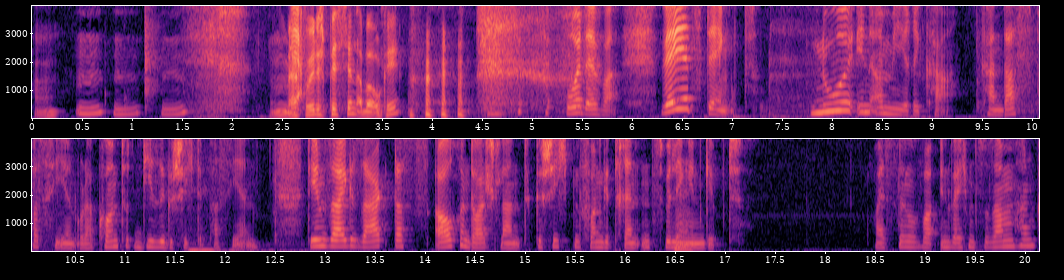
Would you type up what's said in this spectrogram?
Hm. Hm, hm, hm. Merkwürdig ja. bisschen, aber okay. Whatever. Wer jetzt denkt, nur in Amerika kann das passieren oder konnte diese Geschichte passieren. Dem sei gesagt, dass es auch in Deutschland Geschichten von getrennten Zwillingen hm. gibt. Weißt du, in welchem Zusammenhang?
